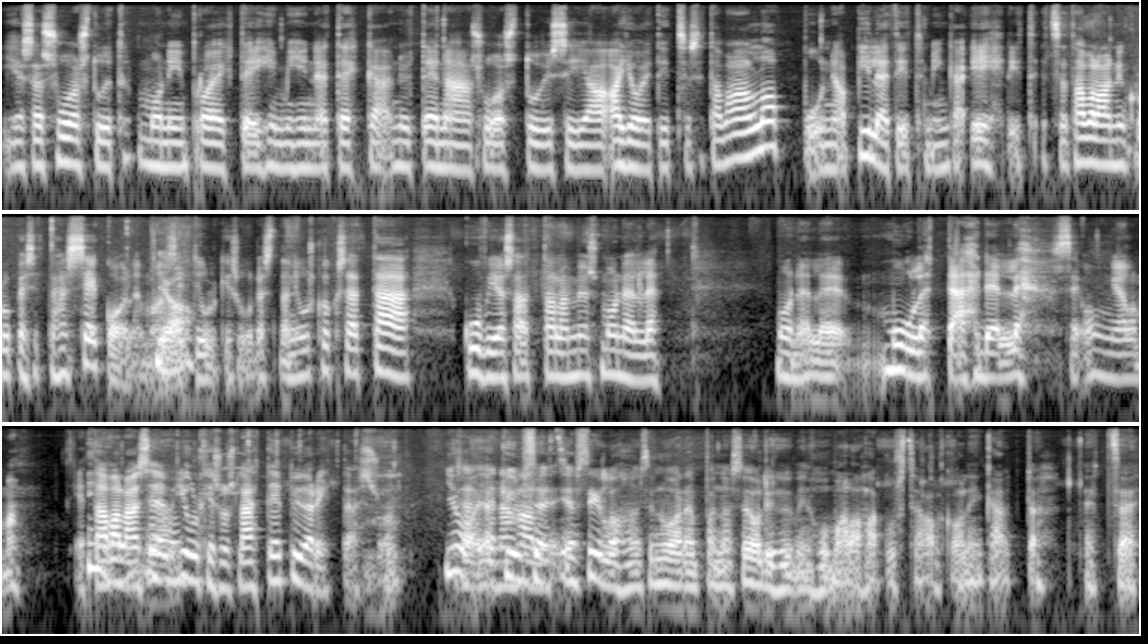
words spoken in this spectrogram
ja sä suostuit moniin projekteihin, mihin et ehkä nyt enää suostuisi ja ajoit itsesi tavallaan loppuun ja piletit, minkä ehdit. Että sä tavallaan niin rupesit vähän sekoilemaan siitä julkisuudesta. Niin uskoiko että tämä kuvio saattaa olla myös monelle, monelle muulle tähdelle se ongelma? Että tavallaan se joo. julkisuus lähtee pyörittää sua. Joo, ja, kyllä se, ja silloinhan se nuorempana se oli hyvin humalahakusta se alkoholin käyttö. Että se,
